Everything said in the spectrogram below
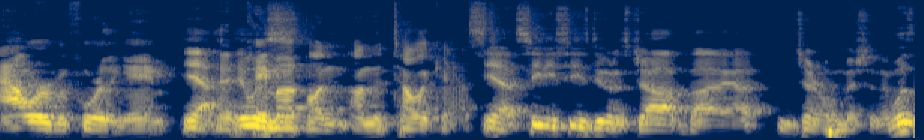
hour before the game. Yeah, It, it came was, up on, on the telecast. Yeah, CDC is doing its job by uh, general admission. It was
